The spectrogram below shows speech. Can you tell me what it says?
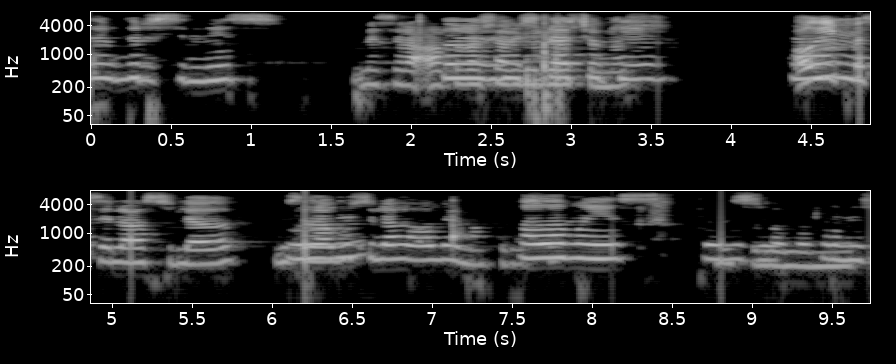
edebilirsiniz. Mesela arkadaşlar silah çok görüyorsunuz. iyi. Alayım mesela silahı. Mesela bu Böyle. silahı alayım arkadaşlar. Alamayız. Nasıl alamayız?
